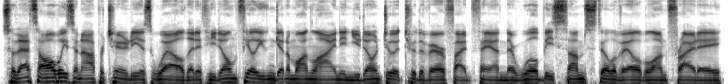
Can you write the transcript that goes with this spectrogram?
So that's always an opportunity as well. That if you don't feel you can get them online and you don't do it through the verified fan, there will be some still available on Friday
